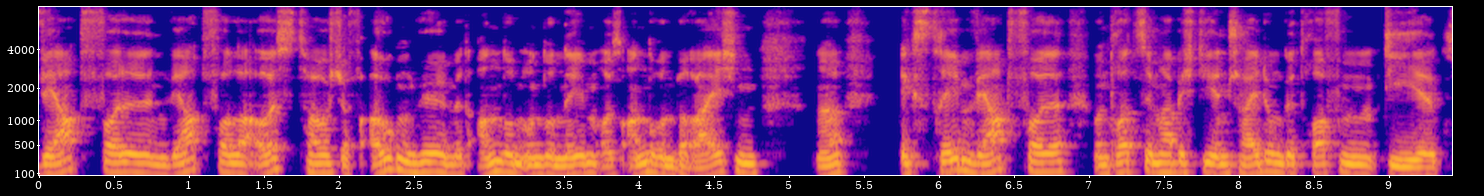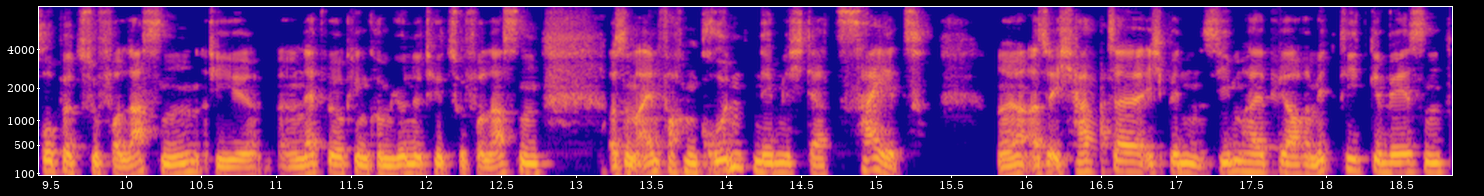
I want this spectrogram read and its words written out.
wertvoll, ein wertvoller Austausch auf Augenhöhe mit anderen Unternehmen aus anderen Bereichen. Ne? extrem wertvoll und trotzdem habe ich die Entscheidung getroffen, die Gruppe zu verlassen, die äh, Networking Community zu verlassen, aus einem einfachen Grund, nämlich der Zeit. Ne, also ich hatte, ich bin siebeneinhalb Jahre Mitglied gewesen,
